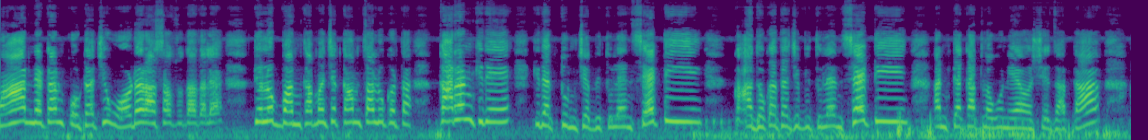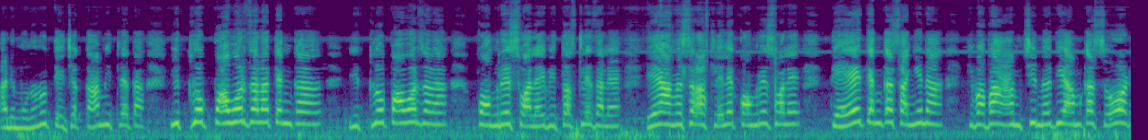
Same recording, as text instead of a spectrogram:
मार नेटान कोर्टाची ऑर्डर आसा सुद्दां जाल्यार ते लोक बांदकामाचें काम चालू करता कारण कितें? कित्याक तुमचे भितुल्यान सेटींग आदोगाताचे भितुल्यान सेटींग आनी तेकाच लागून हें अशें जाता. आनी म्हणूनच तेजें काम इतलें जाता इतलो पावर जाला तांकां इतलो पावर जाला काँग्रेसवाले बी तसले जाले हे हांगासर आसलेले काँग्रेसवाले तेय तांकां सांगिना की बाबा आमची नदी आमकां सोड.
